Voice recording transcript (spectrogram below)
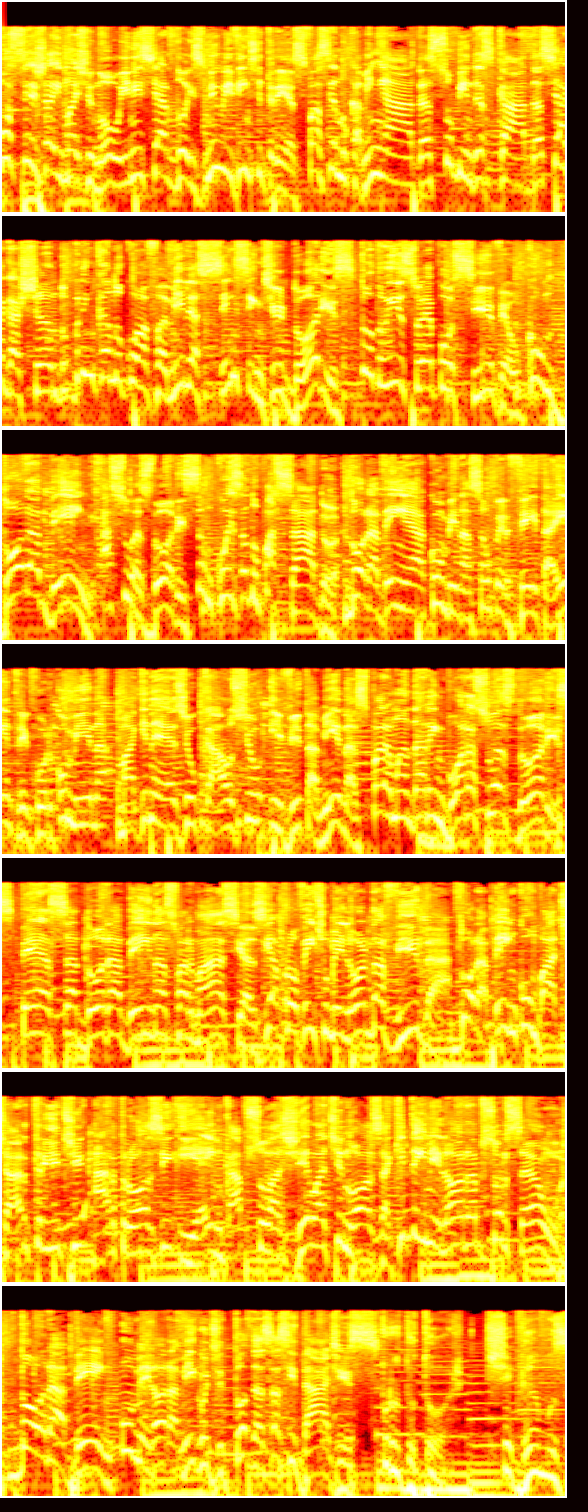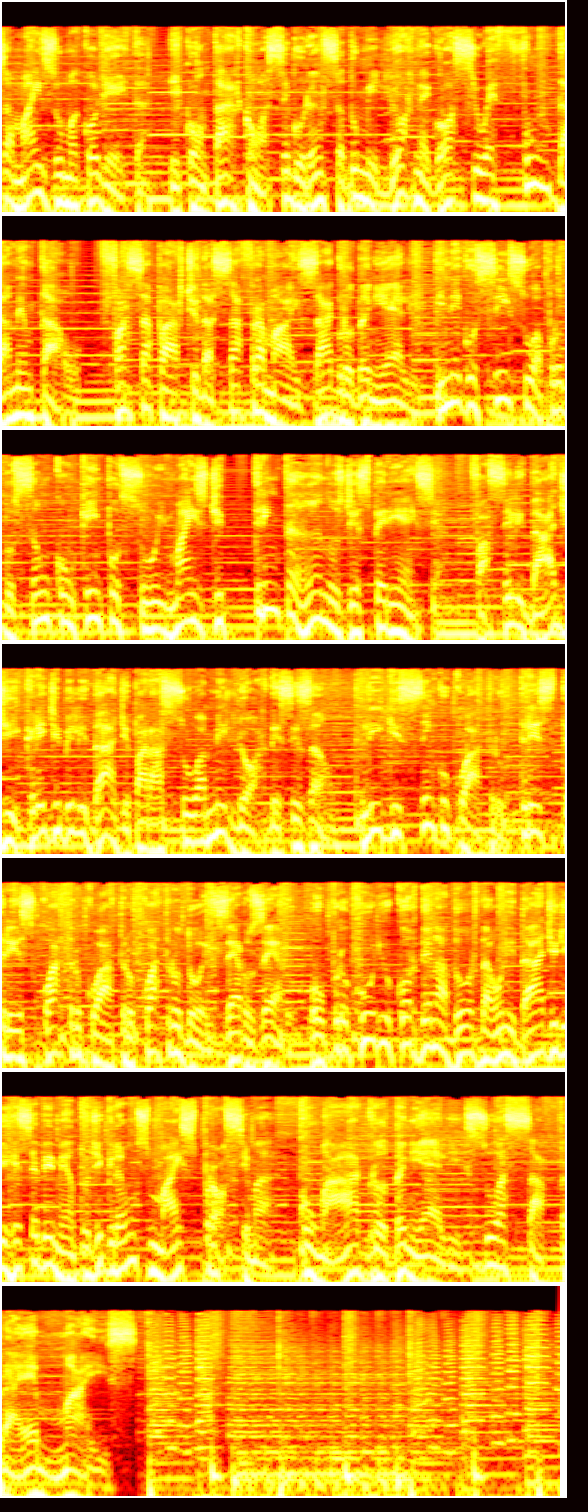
Você já imaginou iniciar 2023 fazendo caminhada, subindo escadas, se agachando, brincando com a família sem sentir dores? Tudo isso é possível com Dora Bem. As suas dores são coisa do passado. Dora Bem é a combinação perfeita entre curcumina, magnésio, cálcio e vitaminas para mandar embora suas dores. Peça Dora Bem nas farmácias e aproveite o melhor da vida. Dora Bem combate a artrite, artrose e é em cápsula gelatinosa que tem melhor absorção. Dora Bem, o melhor amigo de todas as idades. Produtor Chegamos a mais uma colheita e contar com a segurança do melhor negócio é fundamental. Faça parte da Safra Mais Agro Daniele e negocie sua produção com quem possui mais de 30 anos de experiência, facilidade e credibilidade para a sua melhor decisão. Ligue 54 3344 4200 ou procure o coordenador da unidade de recebimento de grãos mais próxima. Com a Agro Daniele, sua safra é mais.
